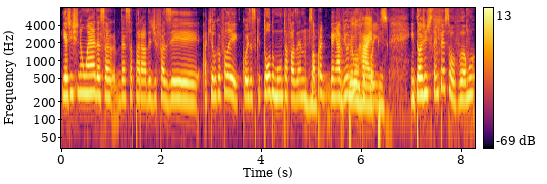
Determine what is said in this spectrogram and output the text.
E a gente não é dessa, dessa parada de fazer aquilo que eu falei, coisas que todo mundo tá fazendo só pra ganhar view, Pelo nunca foi hype. isso. Então a gente sempre pensou, vamos,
